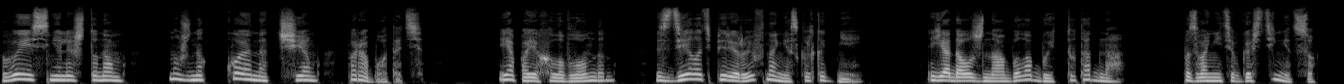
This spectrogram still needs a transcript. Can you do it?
выяснили, что нам нужно кое над чем поработать. Я поехала в Лондон, сделать перерыв на несколько дней. Я должна была быть тут одна. Позвоните в гостиницу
